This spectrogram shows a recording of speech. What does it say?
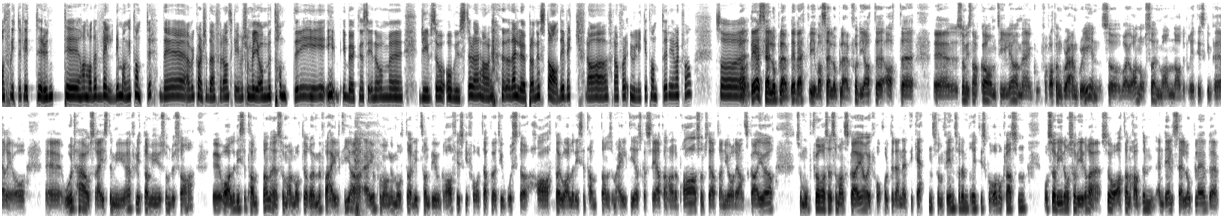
han flyttet litt rundt til Han hadde veldig mange tanter. Det er vel kanskje derfor han skriver så mye om tanter i, i, i bøkene sine om uh, Jeeves og, og Wooster. Der, har, der, løper han jo stadig vekk fra, fra ulike tanter, i hvert fall. Så, ja, Det er selvopplevd, det vet vi var selvopplevd. fordi at, at eh, Som vi snakka om tidligere med forfatteren Graham Greene, så var jo han også en mann av det britiske imperiet. og eh, Woodhouse reiste mye, flytta mye, som du sa. Eh, og alle disse tantene som han måtte rømme fra hele tida, er jo på mange måter litt sånn biografisk i forhold til Bertie Wooster. hater jo alle disse tantene som hele tida skal se at han har det bra, som ser at han gjør det han skal gjøre, som oppfører seg som han skal gjøre i forhold til den etiketten som finnes for den britiske overklassen, osv. Så, videre, og så, videre. så at han hadde en del selvopplevde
